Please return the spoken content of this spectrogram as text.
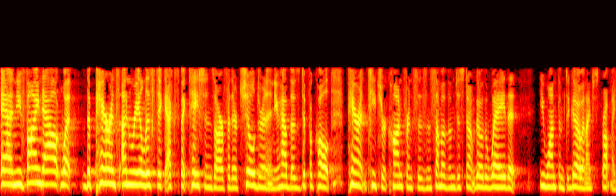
and you find out what the parents' unrealistic expectations are for their children, and you have those difficult parent teacher conferences, and some of them just don't go the way that you want them to go. And I just brought my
